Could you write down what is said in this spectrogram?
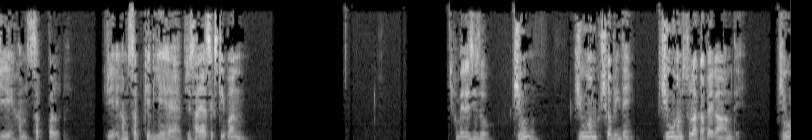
ये हम सब पर, ये हम सब के लिए है। जिसाया सिक्सटी वन। मेरे जीजो क्यों? क्यों हम खुशखबरी दें? क्यों हम सुलह का पैगाम दें? क्यों?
